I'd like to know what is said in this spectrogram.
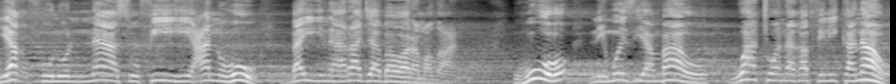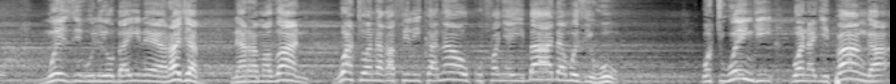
yaghfulu an-nasu fihi anhu baina rajaba wa ramadhan. Huo ni mwezi ambao watu wanaghafilika nao. Mwezi ulio baina ya Rajab na Ramadhan watu wanaghafilika nao kufanya ibada mwezi huu watu wengi wanajipanga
